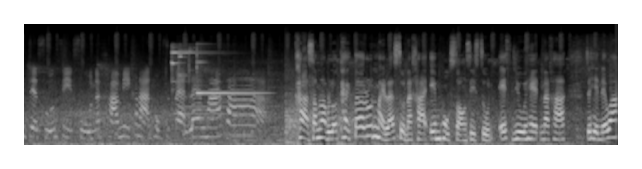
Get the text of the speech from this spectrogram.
M7040 นะคะ มีขนาด 68 แรงม้าค่ะ ค่ะสำหรับรถแท็กเตอร์รุ่นใหม่ล่าสุดนะคะ M6240 SUH นะคะ จะเห็นได้ว่า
